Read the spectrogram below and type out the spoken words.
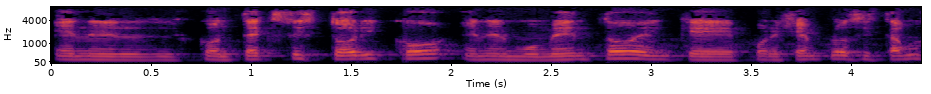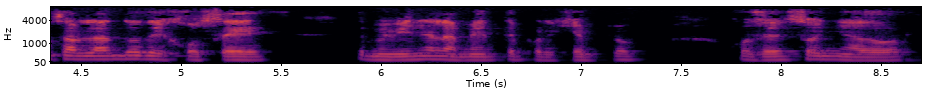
en el contexto histórico, en el momento en que, por ejemplo, si estamos hablando de José, me viene a la mente, por ejemplo, José el Soñador,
